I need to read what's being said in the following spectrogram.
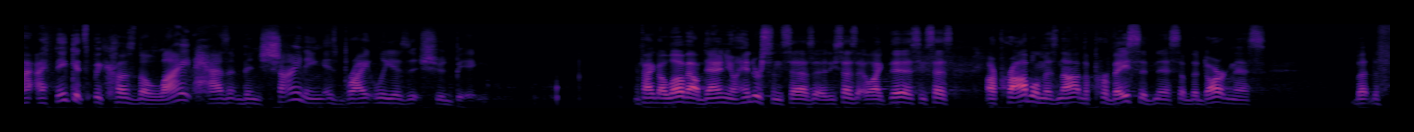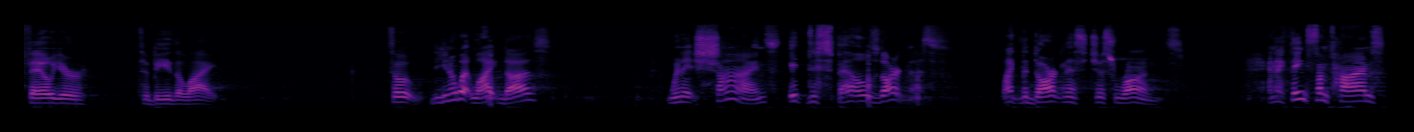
I, I think it's because the light hasn't been shining as brightly as it should be. In fact, I love how Daniel Henderson says it. He says it like this He says, Our problem is not the pervasiveness of the darkness, but the failure to be the light. So, do you know what light does? When it shines, it dispels darkness. Like the darkness just runs. And I think sometimes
